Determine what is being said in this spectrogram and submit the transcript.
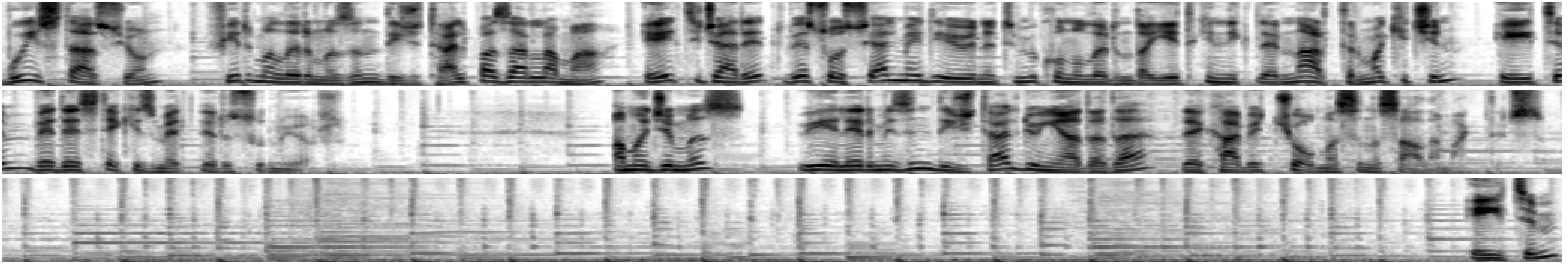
Bu istasyon, firmalarımızın dijital pazarlama, e-ticaret ve sosyal medya yönetimi konularında yetkinliklerini arttırmak için eğitim ve destek hizmetleri sunuyor. Amacımız, üyelerimizin dijital dünyada da rekabetçi olmasını sağlamaktır. Eğitim,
